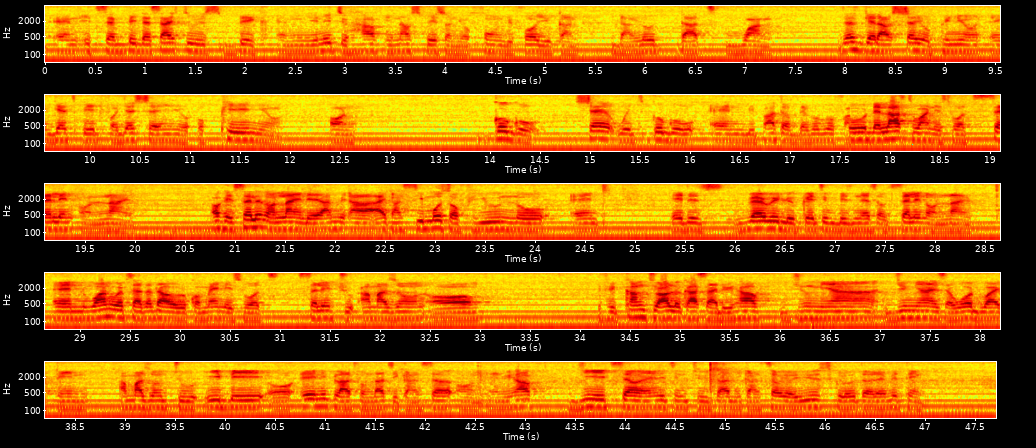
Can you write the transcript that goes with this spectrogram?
And it's a bit the size too is big and you need to have enough space on your phone before you can download that one. Just get out share your opinion and get paid for just sharing your opinion on google share with google and be part of the google family. so the last one is what? Selling online. Okay selling online i mean uh, i can see most of you know and it is very lucrative business of selling online. And one website that i would recommend is what? Selling through amazon or if you come to our local side we have jumia. Jumia is a worldwide thing. Amazon to ebay or any platform that you can sell on. And we have GH sell anything to that you can sell your used clothes or everything.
